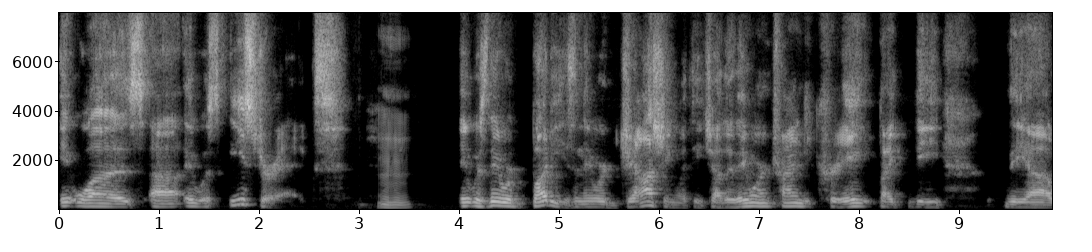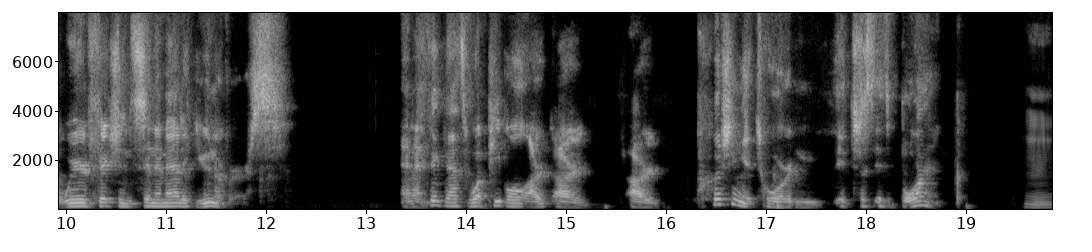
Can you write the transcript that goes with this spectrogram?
It was uh, it was Easter eggs. hmm It was they were buddies and they were joshing with each other. They weren't trying to create like the the uh, weird fiction cinematic universe. And I think that's what people are are are pushing it toward, and it's just it's boring hmm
